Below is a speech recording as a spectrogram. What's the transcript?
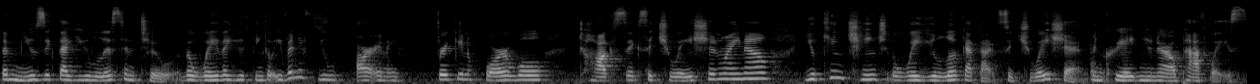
The music that you listen to, the way that you think of, even if you are in a freaking horrible, toxic situation right now, you can change the way you look at that situation and create new neural pathways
